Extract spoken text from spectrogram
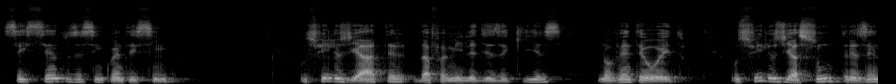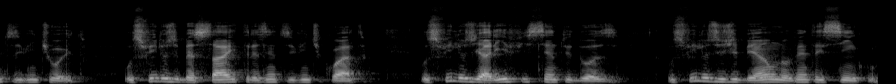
655. Os filhos de Ater, da família de Ezequias, 98 os filhos de Assum, 328. Os filhos de Bessai, 324. Os filhos de Arife, 112. Os filhos de Gibeão, 95.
